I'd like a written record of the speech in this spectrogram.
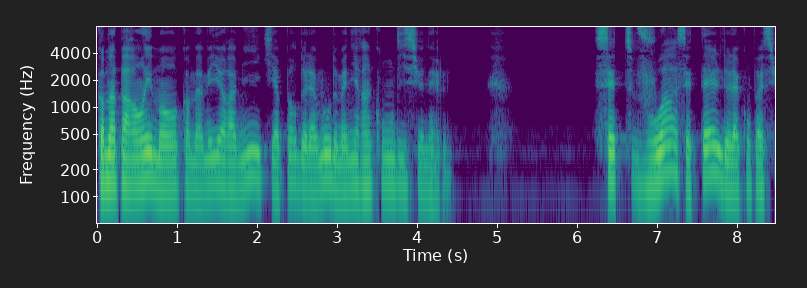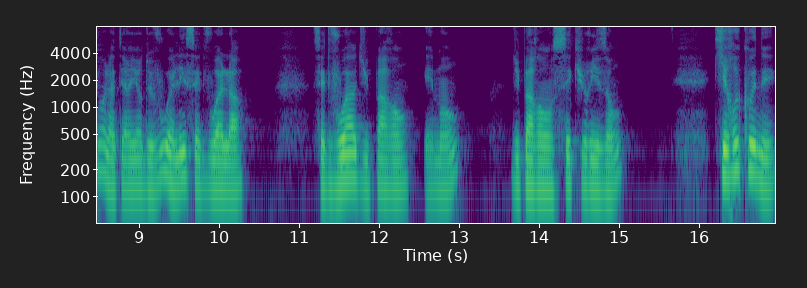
comme un parent aimant, comme un meilleur ami qui apporte de l'amour de manière inconditionnelle. Cette voix, cette aile de la compassion à l'intérieur de vous, elle est cette voix-là, cette voix du parent aimant, du parent sécurisant, qui reconnaît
